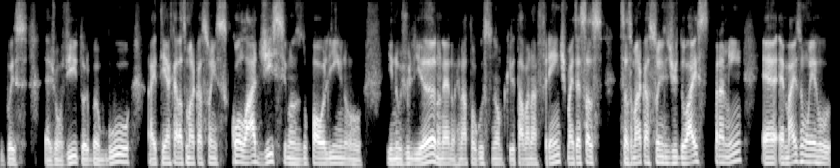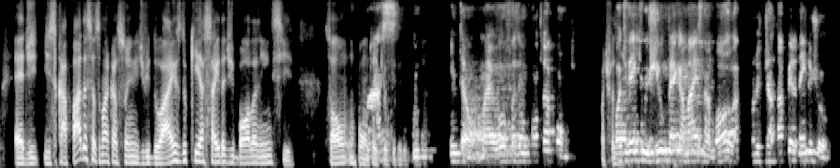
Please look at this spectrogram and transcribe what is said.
depois é, João Vitor, Bambu. Aí tem aquelas marcações coladíssimas do Paulinho e no Juliano, né? No Renato Augusto não, porque ele estava na frente. Mas essas, essas marcações individuais, para mim, é, é, mais um erro é, de, de escapar dessas marcações individuais do que a saída de bola ali em si. Só um ponto mas, aí que eu queria. Então, mas eu vou fazer um contraponto. Pode, fazer. Pode ver que o Gil pega mais na bola quando já está perdendo o jogo.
